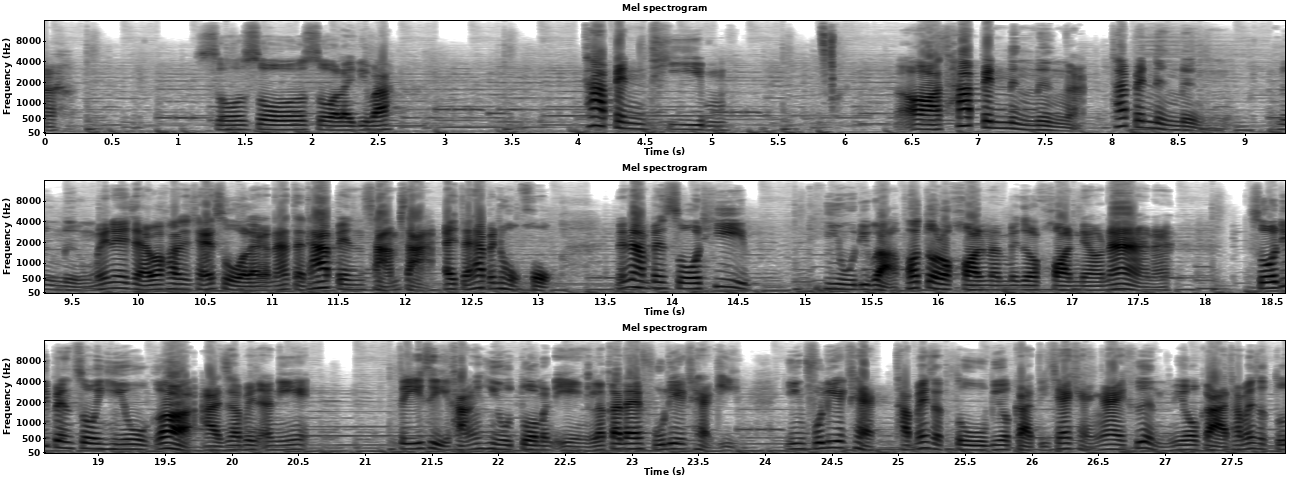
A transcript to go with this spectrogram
าโซโซโซอะไรดีวะ ถ้าเป็นทีมอ๋อถ้าเป็นหนึ่งหนึ่งอะ ถ้าเป็นหนึ่งหนึ่งหนึ่งหนึ่งไม่แน่ใจว่าเขาจะใช้โซอะไรกันนะ แต่ถ้าเป็นสามสาไอแต่ถ้าเป็นหกหกแนะนำเป็นโซที่ฮิวดีกว่า เพราะตัวละครมันเป็นตัวละครแนวหน้านะ โซที่เป็นโซฮิวก็อาจจะเป็นอันนี้ตีสี่ครั้งฮิวตัวมันเอง แล้วก็ได้ฟูลี่แท็กอีก ยิงฟูลี่แท็กทำให้ศัตรูมีโอกาสติดแช่แข็งง่ายขึ้น มีโอกาสทำให้ศัตรู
